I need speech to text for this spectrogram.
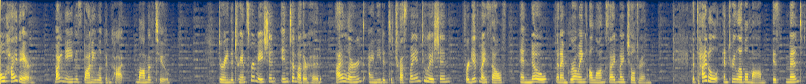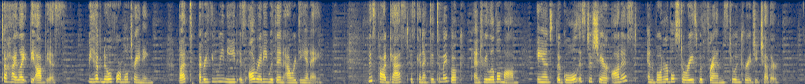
Oh, hi there. My name is Bonnie Lippincott, mom of two. During the transformation into motherhood, I learned I needed to trust my intuition, forgive myself, and know that I'm growing alongside my children. The title Entry Level Mom is meant to highlight the obvious. We have no formal training, but everything we need is already within our DNA. This podcast is connected to my book, Entry Level Mom, and the goal is to share honest and vulnerable stories with friends to encourage each other.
